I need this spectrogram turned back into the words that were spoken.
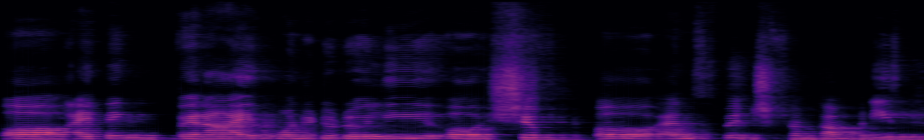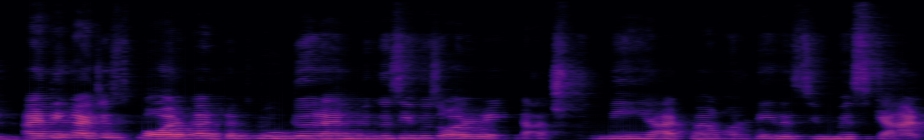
uh, I think when I wanted to really uh, shift uh, and switch from companies, I think I just called that recruiter, and because he was already in touch with me, he had my already resume scanned,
